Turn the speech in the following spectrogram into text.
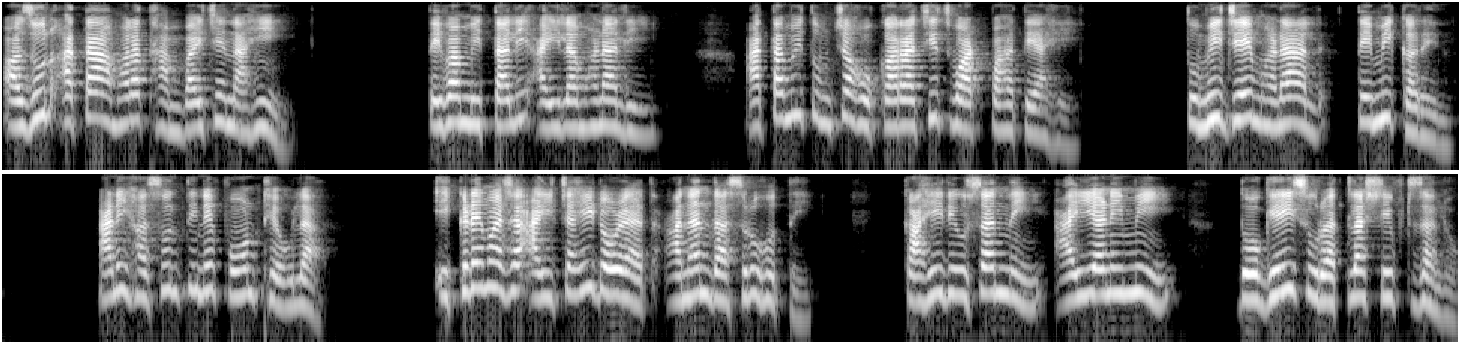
अजून आता आम्हाला थांबायचे नाही. तेव्हा मिताली आईला म्हणाली आता मी तुमच्या होकाराचीच वाट पाहते आहे. तुम्ही जे म्हणाल ते मी करेन. आणि हसून तिने फोन ठेवला. इकडे माझ्या आईच्याही डोळ्यात आनंदाश्रू होते. काही दिवसांनी आई आणि मी दोघेही सुरतला शिफ्ट झालो.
